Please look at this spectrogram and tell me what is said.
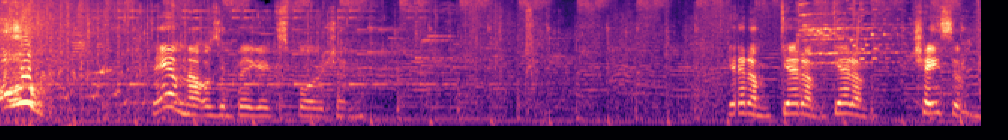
Oh! Damn, that was a big explosion. Get him, get him, get him. Chase him.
